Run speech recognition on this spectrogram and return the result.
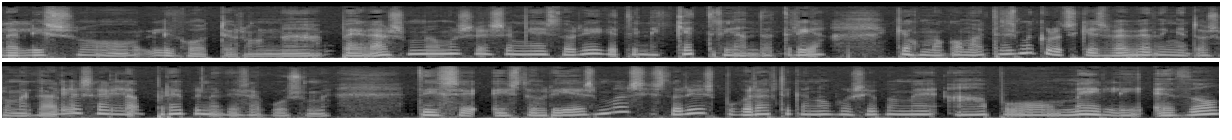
λαλήσω λιγότερο Να περάσουμε όμως σε μια ιστορία γιατί είναι και 33 Και έχουμε ακόμα τρεις μικρούτσικες βέβαια δεν είναι τόσο μεγάλες Αλλά πρέπει να τις ακούσουμε. Τις ιστορίες μας Ιστορίες που γράφτηκαν όπως είπαμε από μέλη εδώ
